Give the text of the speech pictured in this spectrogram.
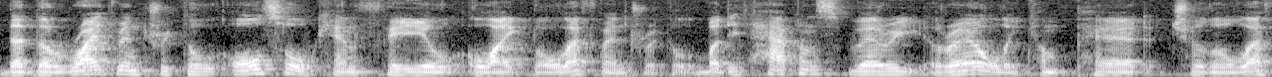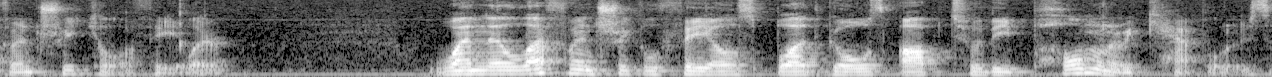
that the right ventricle also can fail like the left ventricle, but it happens very rarely compared to the left ventricular failure. When the left ventricle fails, blood goes up to the pulmonary capillaries,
